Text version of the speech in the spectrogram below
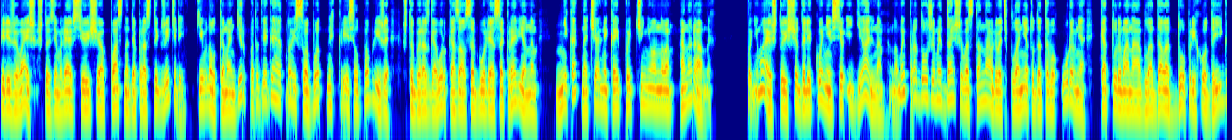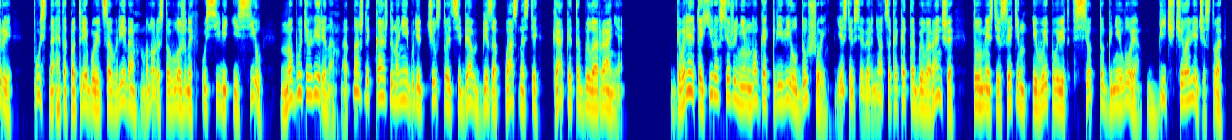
«Переживаешь, что земля все еще опасна для простых жителей?» – кивнул командир, пододвигая одно из свободных кресел поближе, чтобы разговор казался более сокровенным – не как начальника и подчиненного, а на равных. Понимаю, что еще далеко не все идеально, но мы продолжим и дальше восстанавливать планету до того уровня, которым она обладала до прихода игры. Пусть на это потребуется время, множество вложенных усилий и сил, но будь уверена, однажды каждый на ней будет чувствовать себя в безопасности, как это было ранее. Говоря это, Хиро все же немного кривил душой. Если все вернется, как это было раньше, то вместе с этим и выплывет все то гнилое, бич человечества.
